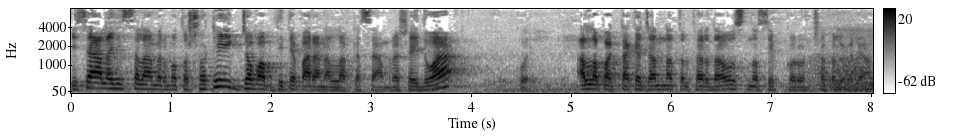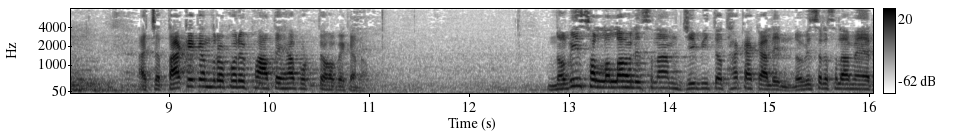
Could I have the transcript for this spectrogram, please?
ঈসা আলহিসামের মতো সঠিক জবাব দিতে পারেন আল্লাহর কাছে, আমরা সেই দোয়া করি। আল্লাহ পাক তাকে জান্নাতুল ফেরদাউস নসিব করুন সকলে বলে আচ্ছা তাকে কেন্দ্র করে ফাতেহা পড়তে হবে কেন? নবী সাল্লাম জীবিত থাকাকালীন, নবী সাল্লামের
